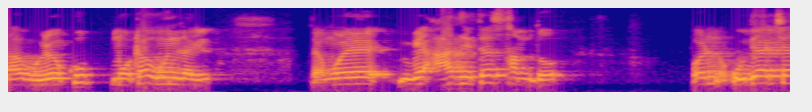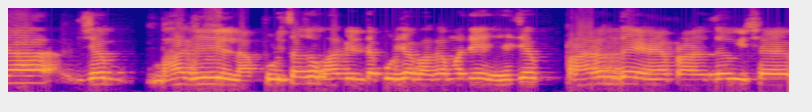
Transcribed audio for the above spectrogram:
हा व्हिडिओ खूप मोठा होऊन जाईल. त्यामुळे मी आज इथेच थांबतो. पण उद्याच्या जे भाग येईल ना पुढचा जो भाग येईल त्या पुढच्या भागामध्ये हे जे प्रारब्ध आहे ना प्रारब्ध विषय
